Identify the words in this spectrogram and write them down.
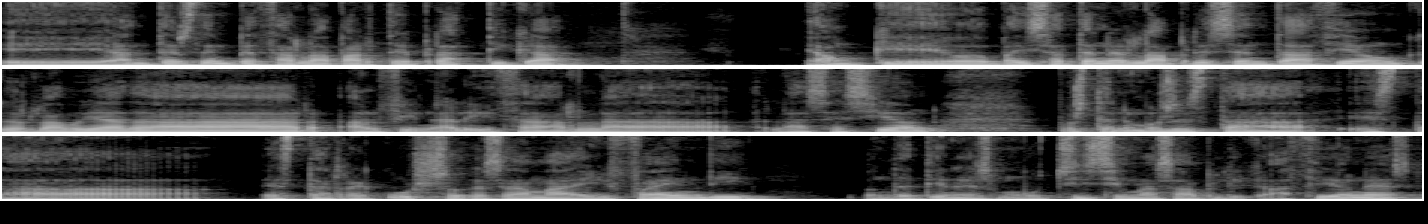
Eh, antes de empezar la parte práctica aunque vais a tener la presentación, que os la voy a dar al finalizar la, sesión, pues tenemos este recurso que se llama iFindy, donde tienes muchísimas aplicaciones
